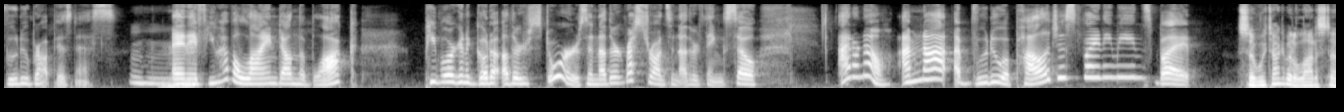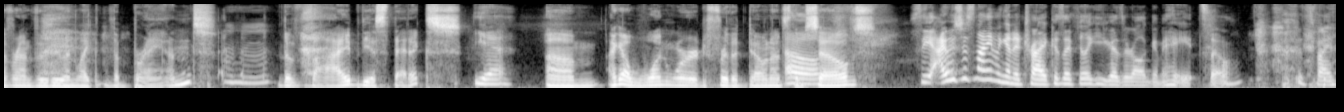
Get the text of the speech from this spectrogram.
Voodoo brought business. Mm-hmm. And mm-hmm. if you have a line down the block, people are going to go to other stores and other restaurants and other things. So I don't know. I'm not a voodoo apologist by any means, but So we talked about a lot of stuff around voodoo and like the brand, mm-hmm. the vibe, the aesthetics. yeah. Um, I got one word for the donuts Oh. themselves. See, I was just not even going to try because I feel like you guys are all going to hate. So it's fine.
